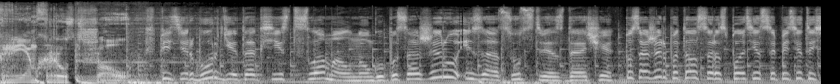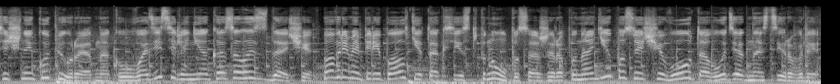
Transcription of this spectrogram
Крем-хруст-шоу. В Петербурге таксист сломал ногу пассажиру из-за отсутствия сдачи. Пассажир пытался расплатиться пятитысячной купюрой, однако у водителя не оказалось сдачи. Во время перепалки таксист пнул пассажира по ноге, после чего у того диагностировали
